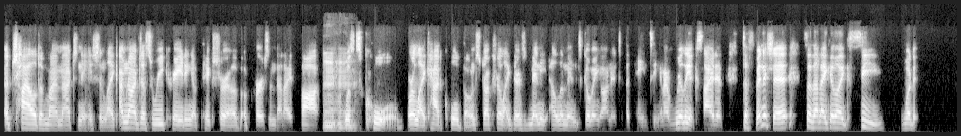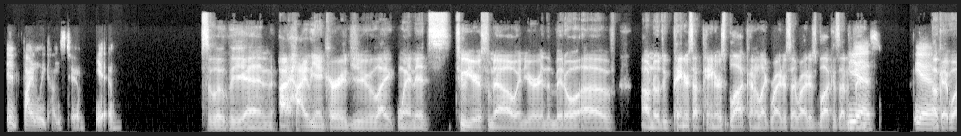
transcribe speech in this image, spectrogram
a child of my imagination. Like I'm not just recreating a picture of a person that I thought mm-hmm. was cool or like had cool bone structure. Like there's many elements going on into the painting, and I'm really excited to finish it so that I can like see what it finally comes to. Yeah. Absolutely. And I highly encourage you, like when it's two years from now and you're in the middle of, I don't know, do painters have painter's block, kind of like writers have writer's block? Is that a yes. thing? Yes. Yeah. Okay. Well,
